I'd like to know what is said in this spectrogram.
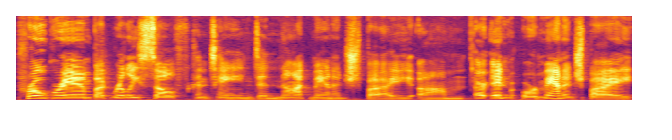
program, but really self contained and not managed by, um, or, and, or managed by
